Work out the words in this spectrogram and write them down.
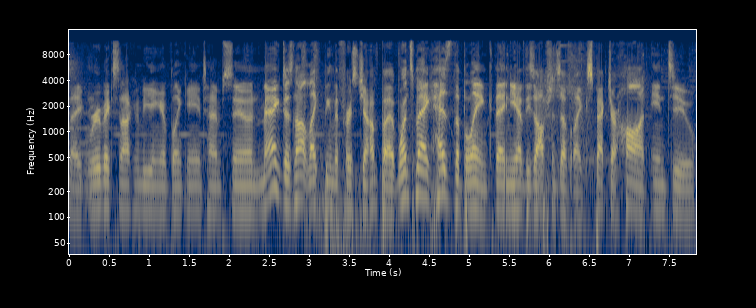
Like Rubik's not going to be getting a blink anytime soon. Mag does not like being the first jump, but once Mag has the blink, then you have these options of like Spectre Haunt into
